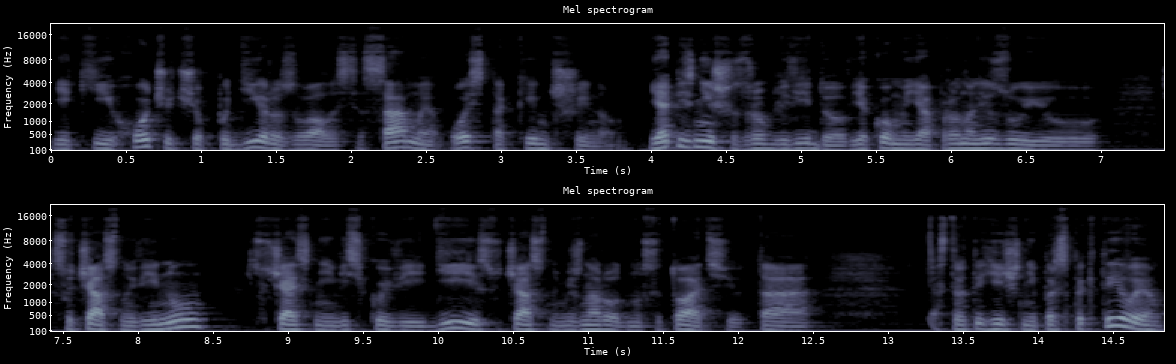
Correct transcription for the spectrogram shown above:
які хочуть, щоб події розвивалися саме ось таким чином. Я пізніше зроблю відео, в якому я проаналізую сучасну війну, сучасні військові дії, сучасну міжнародну ситуацію та стратегічні перспективи.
